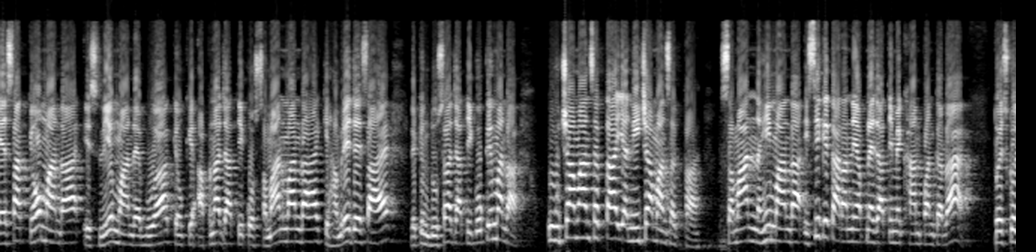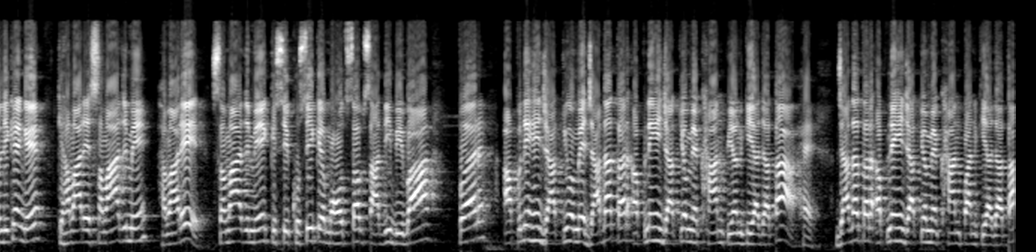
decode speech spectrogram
ऐसा क्यों मान रहा है? इसलिए मान रहे बुआ, क्योंकि अपना जाति को समान मान रहा है कि हमरे जैसा है, लेकिन दूसरा जाति को क्यों मान रहा है? ऊँचा मान सकता है या नीचा मान सकता है? समान नहीं मान रहा। इसी के कारण ने अपने जाति में खान पान कर रहा है। तो इसको लिखेंगे कि हमारे समाज में, हमारे समाज में किसी खुशी के महोत्सव, शादी, विवाह पर अपने ही जातियों में ज़्यादातर अपने ही जातियों में खान पियन किया जाता है। ज़्यादातर अपने ही जातियों में खान पान किया जाता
